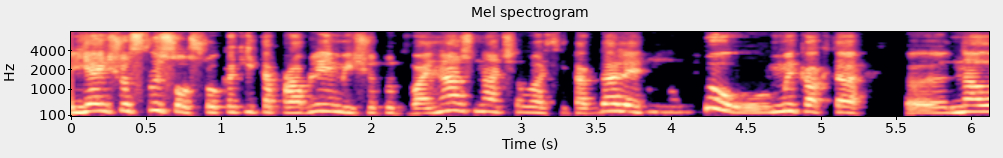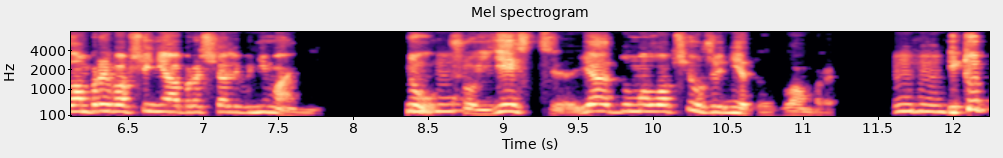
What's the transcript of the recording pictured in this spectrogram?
я еще слышал, что какие-то проблемы, еще тут война же началась и так далее. Ну, мы как-то э, на ламбре вообще не обращали внимания. Ну, mm -hmm. что есть, я думал, вообще уже нету ламбре. Mm -hmm. И тут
